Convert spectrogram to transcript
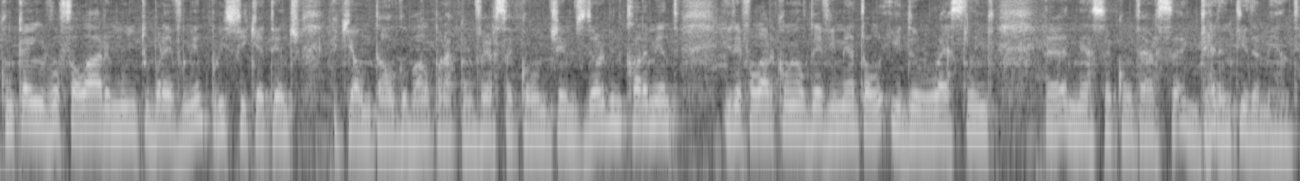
com quem vou falar muito brevemente, por isso fiquem atentos aqui ao Metal Global para a conversa com James Durbin. Claramente irei falar com ele de heavy metal e de wrestling eh, nessa conversa, garantidamente.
